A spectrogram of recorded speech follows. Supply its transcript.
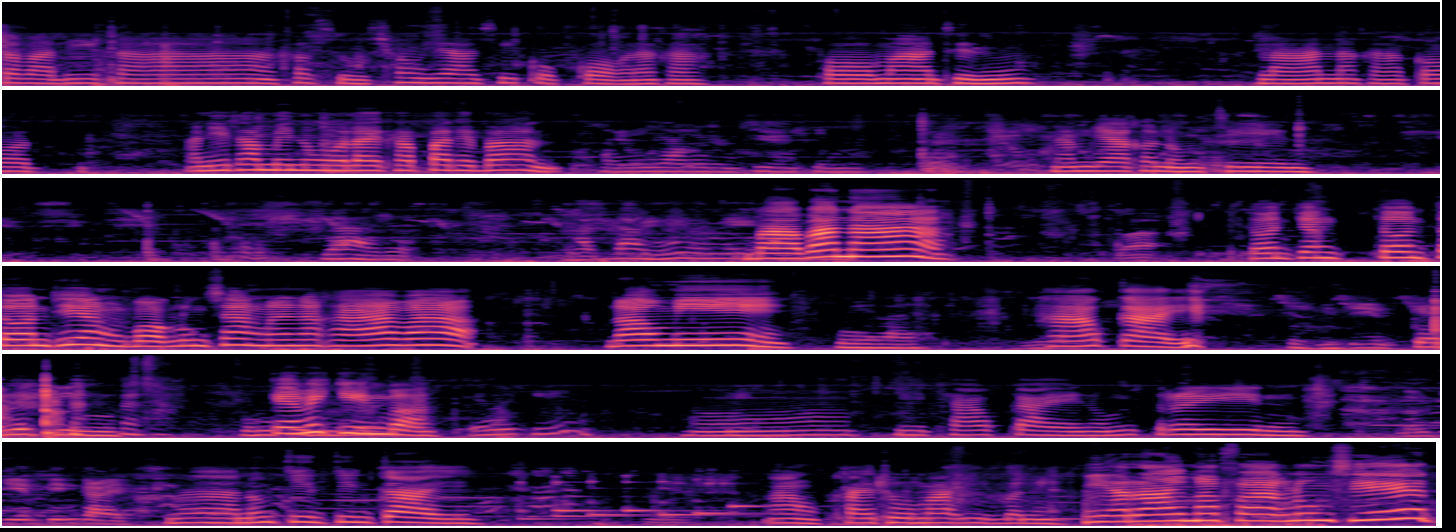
สวัสดีค่ะ เข้าสู่ช่องยาชีกกอกนะคะ พอมาถึงร้านนะคะ ก็ อันนี้ทำเมนูอะไรคะป้าไทยบ้านทำยาขนมจีนกินน้ำยาขนมจีนย่าเนี่ยหัดได้นี่มันไม่บ่าวบ้านนาตอนจังตอนตอนเที่ยงบอกลุงช่างแล้วนะคะว่าเรามีมีอะไรเท้าไก่ แกไม่กิน แกไม่กินบ่แกไม่กินอ๋อ มีเท้าไก่ขนมตรีนนมจีนตีนไก่น่าขนมจีนตีนไก่อ้าวใครโทรมาอีกบ้านี่มีอะไรมาฝากลุงชิด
